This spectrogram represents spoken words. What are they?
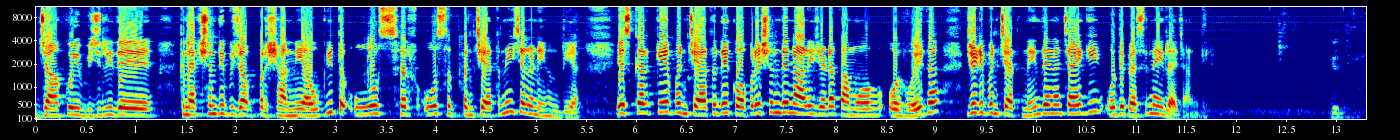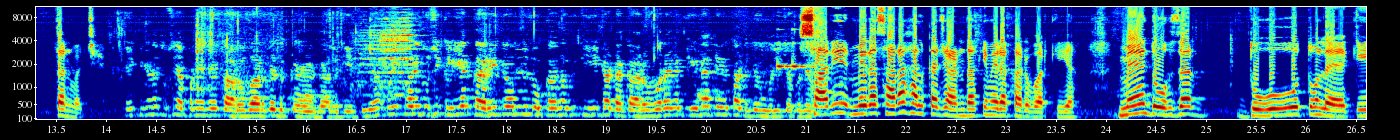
ਜਾਂ ਕੋਈ ਬਿਜਲੀ ਦੇ ਕਨੈਕਸ਼ਨ ਦੀ ਪਰੇਸ਼ਾਨੀ ਆਊਗੀ ਤਾਂ ਉਹ ਸਿਰਫ ਉਸ ਪੰਚਾਇਤ ਨਹੀਂ ਚੱਲਣੀ ਹੁੰਦੀ ਆ। ਇਸ ਕਰਕੇ ਪੰਚਾਇਤ ਦੇ ਕੋਆਪਰੇਸ਼ਨ ਦੇ ਨਾਲ ਹੀ ਜਿਹੜਾ ਕੰਮ ਉਹ ਹੋਏਗਾ ਜਿਹੜੀ ਪੰਚਾਇਤ ਨਹੀਂ ਦੇਣਾ ਚਾਹੇਗੀ ਉਹਦੇ ਪੈਸੇ ਨਹੀਂ ਲੈ ਜਾਣਗੇ। ਧੰਨਵਾਦ ਜੀ। ਇੱਕ ਜਿਹੜਾ ਤੁਸੀਂ ਆਪਣੇ ਦੇ ਕਾਰੋਬਾਰ ਦੇ ਦੁਕ- ਗੱਲ ਕੀਤੀ ਆ ਉਹ ਇੱਕ ਵਾਰੀ ਤੁਸੀਂ ਕਲੀਅਰ ਕਰ ਹੀ ਦਿਓ ਜੀ ਲੋਕਾਂ ਨੂੰ ਵੀ ਕੀ ਤੁਹਾਡਾ ਕਾਰੋਬਾਰ ਹੈ ਜਾਂ ਕਿਹੜਾ ਤੇ ਤੁਹਾਡੇ ਤੇ ਉਂਗਲੀ ਚੁੱਕਦੇ ਸਾਰੀ ਮੇਰਾ ਸਾਰਾ ਹਲਕਾ ਜਾਣਦਾ ਕਿ ਮੇਰਾ ਕਾਰੋਬਾਰ ਕੀ ਆ। ਮੈਂ 2002 ਤੋਂ ਲੈ ਕੇ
